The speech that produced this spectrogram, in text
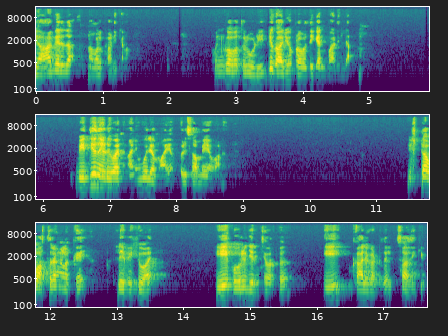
ജാഗ്രത നമ്മൾ കാണിക്കണം. മുൻകോപത്തോടുകൂടി ഒരു കാര്യവും പ്രവർത്തിക്കാൻ പാടില്ല. വിദ്യ നേടുവാൻ അനുകൂലമായ ഒരു സമയമാണ്. ഇഷ്ട വസ്ത്രങ്ങളൊക്കെ ലഭിക്കുവാൻ ഈ കൂറിൽ ജനിച്ചവർക്ക് ഈ കാലഘട്ടത്തിൽ സാധിക്കും.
